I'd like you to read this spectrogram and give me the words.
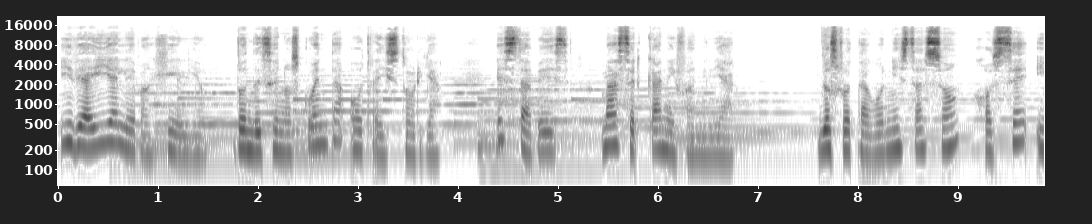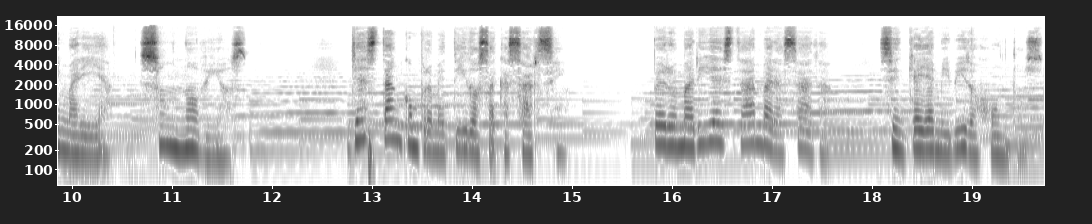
Y de ahí al Evangelio, donde se nos cuenta otra historia, esta vez más cercana y familiar los protagonistas son José y María. Son novios. Ya están comprometidos a casarse. Pero María está embarazada sin que hayan vivido juntos.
